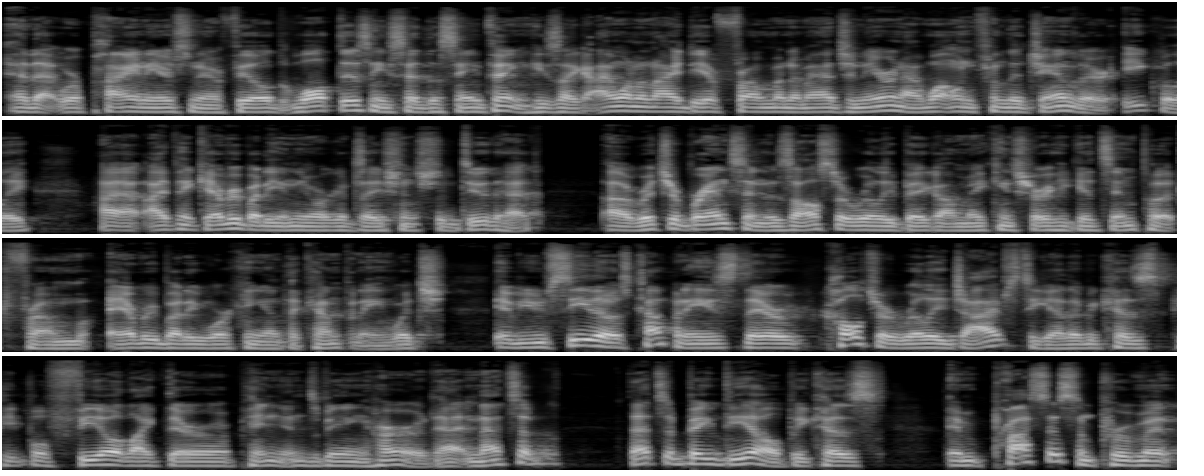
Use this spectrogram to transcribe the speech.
that were pioneers in their field. Walt Disney said the same thing. He's like, I want an idea from an Imagineer and I want one from the janitor equally. I, I think everybody in the organization should do that. Uh, Richard Branson is also really big on making sure he gets input from everybody working at the company, which if you see those companies, their culture really jives together because people feel like their opinions being heard. And that's a, that's a big deal because and process improvement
